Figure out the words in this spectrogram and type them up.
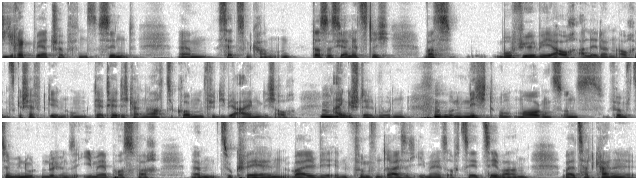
direkt wertschöpfend sind, ähm, setzen kann. Und das ist ja letztlich was, wofür wir ja auch alle dann auch ins Geschäft gehen, um der Tätigkeit nachzukommen, für die wir eigentlich auch mhm. eingestellt wurden und nicht um morgens uns 15 Minuten durch unser E-Mail-Postfach ähm, zu quälen, weil wir in 35 E-Mails auf CC waren, weil es halt keine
